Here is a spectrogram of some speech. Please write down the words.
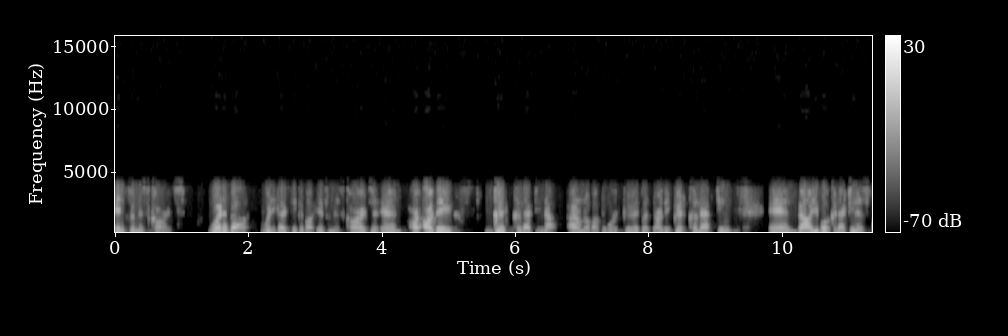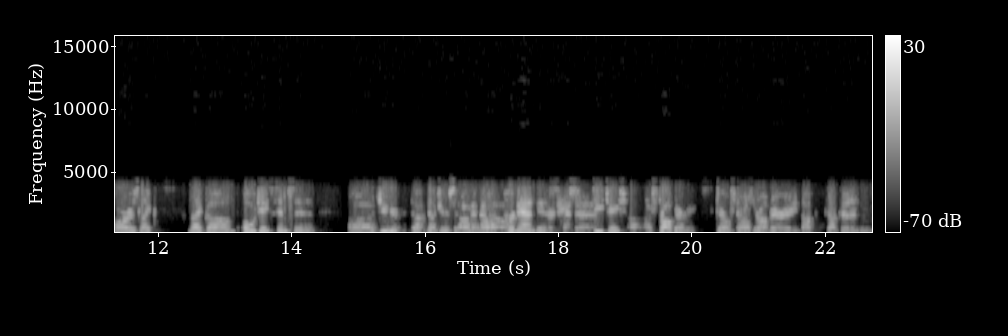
infamous cards. What about what do you guys think about infamous cards and are are they good collecting? Not I don't know about the word good, but are they good collecting and valuable collecting as far as like like um, O.J. Simpson, uh, Junior, uh, not Junior, uh, uh, Hernandez, Hernandez. DJ uh, uh, Strawberry, Darryl Strawberry, Strawberry, Doc, Doc Gooden,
